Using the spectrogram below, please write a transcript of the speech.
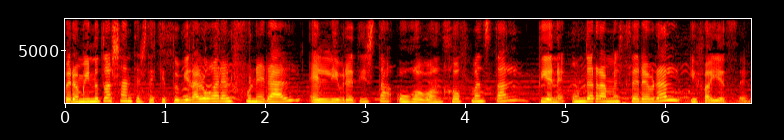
Pero minutos antes de que tuviera lugar el funeral, el libretista Hugo von Hofmannsthal tiene un derrame cerebral y fallece.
